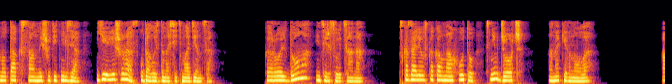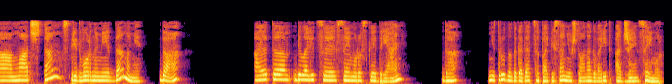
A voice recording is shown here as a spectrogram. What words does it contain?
но так с Анной шутить нельзя. Ей лишь раз удалось доносить младенца. «Король дома?» — интересуется она. Сказали, ускакал на охоту, с ним Джордж. Она кивнула. «А матч там, с придворными дамами?» «Да». «А это белолицая сеймуровская дрянь?» «Да». Нетрудно догадаться по описанию, что она говорит о Джейн Сеймур.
